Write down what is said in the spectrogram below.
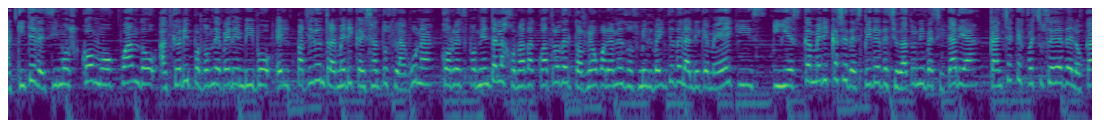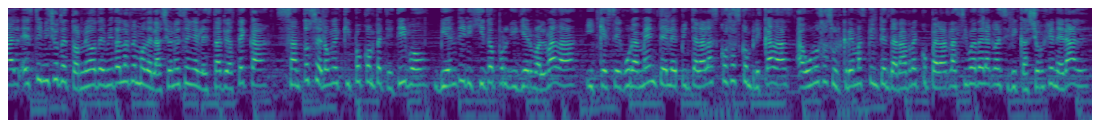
aquí te decimos cómo, cuándo, a qué hora y por dónde ver en vivo el partido entre América y Santos Laguna, correspondiente a la jornada 4 del torneo Guardianes 2020 de la Liga MX. Y es que América se despide de Ciudad Universitaria, cancha que fue su sede de local este inicio de torneo debido a las remodelaciones en el Estadio Azteca. Santos será un equipo competitivo, bien dirigido por Guillermo Alvada, y que seguramente le pintará las cosas complicadas a unos azulcremas que intentarán recuperar la cima de la clasificación general.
